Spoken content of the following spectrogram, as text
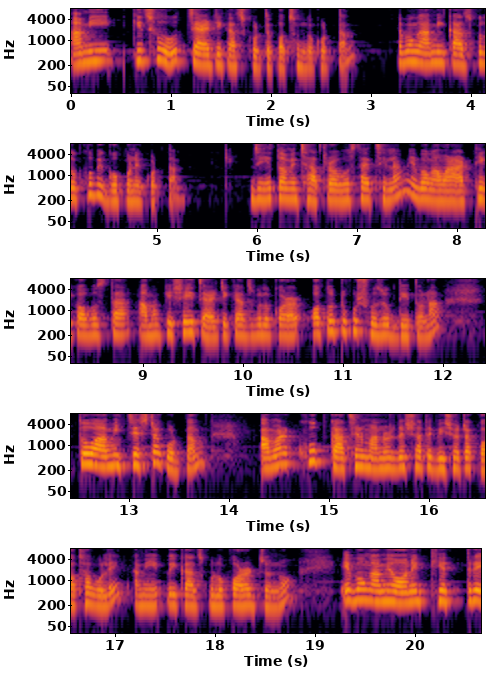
আমি কিছু চ্যারিটি কাজ করতে পছন্দ করতাম এবং আমি কাজগুলো খুবই গোপনে করতাম। যেহেতু আমি ছাত্র অবস্থায় ছিলাম এবং আমার আর্থিক অবস্থা আমাকে সেই চ্যারিটি কাজগুলো করার অতটুকু সুযোগ দিত না, তো আমি চেষ্টা করতাম আমার খুব কাছের মানুষদের সাথে বিষয়টা কথা বলে আমি ওই কাজগুলো করার জন্য। এবং আমি অনেক ক্ষেত্রে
